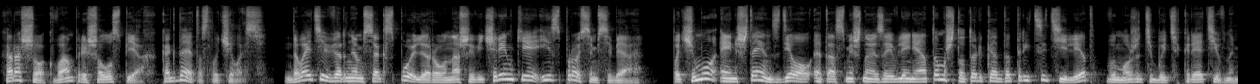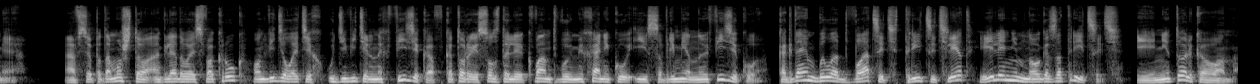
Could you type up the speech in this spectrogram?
Хорошо, к вам пришел успех. Когда это случилось? Давайте вернемся к спойлеру нашей вечеринки и спросим себя. Почему Эйнштейн сделал это смешное заявление о том, что только до 30 лет вы можете быть креативными? А все потому, что, оглядываясь вокруг, он видел этих удивительных физиков, которые создали квантовую механику и современную физику, когда им было 20-30 лет или немного за 30. И не только он.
